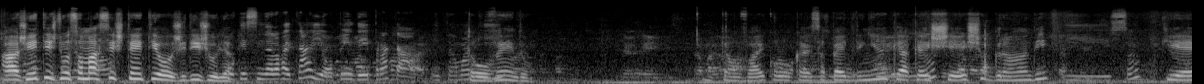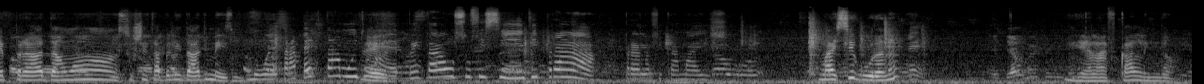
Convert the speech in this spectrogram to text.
A gente as duas somos assistentes hoje de Júlia. Porque senão ela vai cair, ó, pender pra cá. Então aqui. Tô vendo? Então vai colocar essa pedrinha, que é aquele cheixo grande, Isso. que é pra dar uma sustentabilidade mesmo. Não é pra apertar muito, É. não. É apertar o suficiente pra ela ficar mais. Mais segura, né? É. E ela vai ficar linda, ó.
